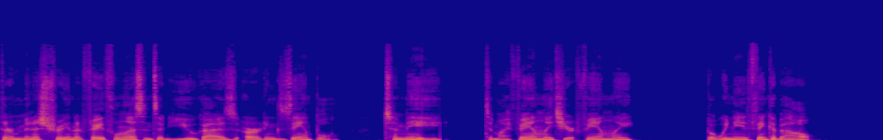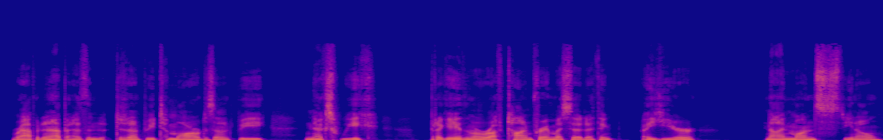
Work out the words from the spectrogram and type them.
their ministry and their faithfulness and said, you guys are an example to me, to my family, to your family. But we need to think about wrapping it up. It doesn't, doesn't have to be tomorrow. Doesn't have to be next week. But I gave them a rough time frame. I said, I think a year, nine months, you know,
